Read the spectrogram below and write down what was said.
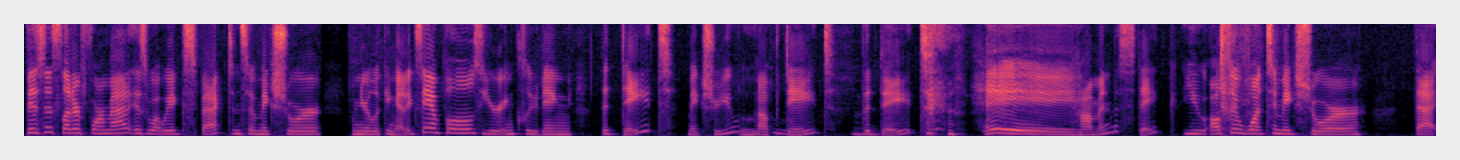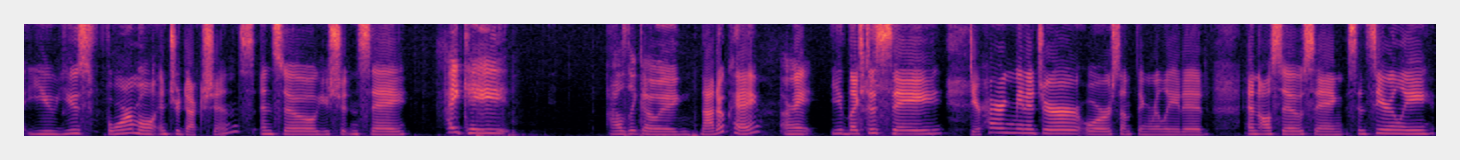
Business letter format is what we expect. And so make sure when you're looking at examples, you're including the date. Make sure you update the date. Hey. common mistake. You also want to make sure that you use formal introductions. And so you shouldn't say, Hi Kate. How's it going? not okay. All right. You'd like to say, dear hiring manager, or something related. And also saying sincerely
